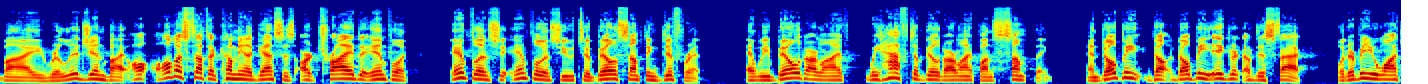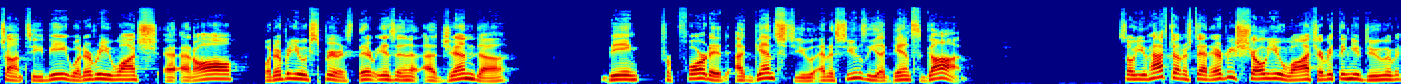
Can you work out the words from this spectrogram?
by religion, by all, all the stuff that coming against us are trying to influence, influence, influence you to build something different. And we build our life, we have to build our life on something. And don't be, don't, don't be ignorant of this fact. Whatever you watch on TV, whatever you watch at, at all, whatever you experience, there is an agenda being purported against you, and it's usually against God. So you have to understand every show you watch, everything you do,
